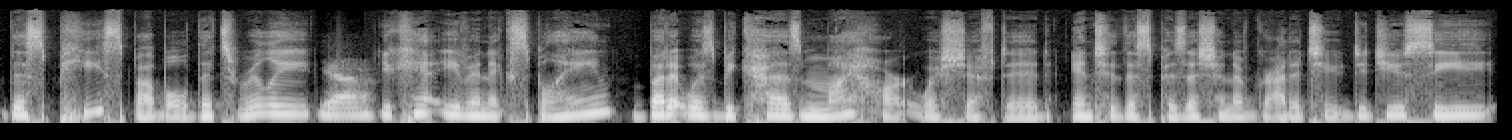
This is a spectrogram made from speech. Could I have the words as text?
this peace bubble that's really yeah. you can't even explain, but it was because my heart was shifted into this position of gratitude. Did you see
